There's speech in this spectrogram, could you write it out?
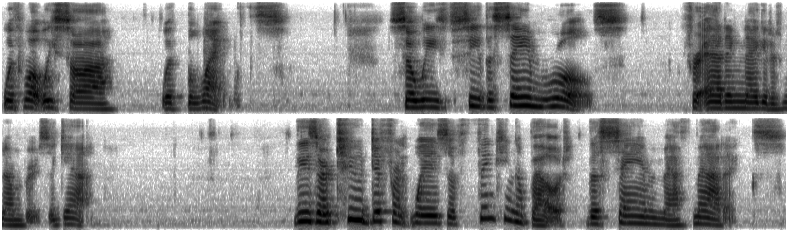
with what we saw with the lengths. So we see the same rules for adding negative numbers again. These are two different ways of thinking about the same mathematics.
